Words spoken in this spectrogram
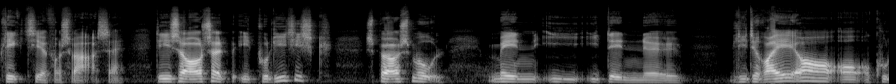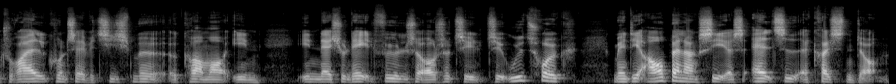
pligt til at forsvare sig. Det er så også et, et politisk spørgsmål, men i, i den øh, litterære og, og kulturelle konservatisme øh, kommer en, en nationalfølelse også til, til udtryk, men det afbalanceres altid af kristendommen.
